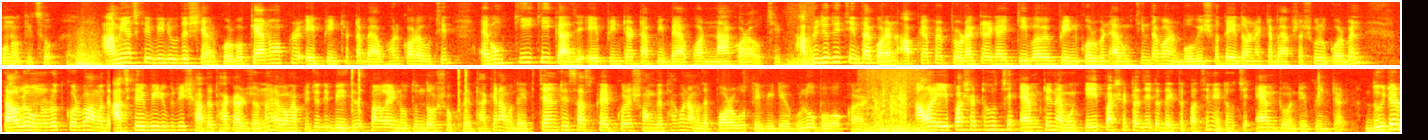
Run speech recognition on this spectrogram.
কোনো কিছু। আমি আজকে ভিডিওতে শেয়ার করব কেন আপনার এই প্রিন্টারটা ব্যবহার করা উচিত এবং কি কি কাজে এই প্রিন্টারটা আপনি ব্যবহার না করা উচিত। আপনি যদি চিন্তা করেন আপনি আপনার প্রোডাক্টের গায়ে কীভাবে প্রিন্ট করবেন এবং চিন্তা করেন ভবিষ্যতে এই ধরনের একটা ব্যবসা শুরু করবেন, তাহলে অনুরোধ করব আমাদের আজকের ভিডিওটির সাথে থাকার জন্য এবং আপনি যদি বিজনেস বাংলায় নতুন দর্শক হয়ে থাকেন, আমাদের চ্যানেলটি সাবস্ক্রাইব করে সঙ্গে থাকুন আমাদের পরবর্তী ভিডিওগুলো উপভোগ করার জন্য। আমার এই পাশেরটা হচ্ছে এম টেন এবং এই পাশেরটা যেটা দেখতে পাচ্ছেন, এটা হচ্ছে এম টোয়েন্টি প্রিন্টার দুইটার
